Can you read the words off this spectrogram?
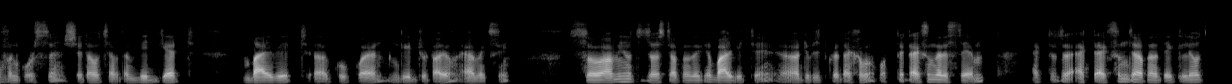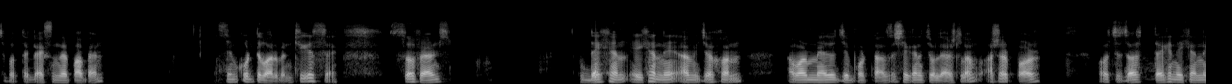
ওপেন করছে। সেটা হচ্ছে আপনার বিটগেট, বাইবিট, আ কুককয়েন, গেট.io, এমএক্সি। সো, আমি হচ্ছে জাস্ট আপনাদেরকে বাইবিটে ডিপোজিট করে দেখাবো। প্রত্যেকটা এক্সচেঞ্জারে সেম। একটা একটা অ্যাকশন যা আপনারা দেখলে হচ্ছে প্রত্যেকটা এক্সচেঞ্জার পাবেন। সেম করতে পারবেন। ঠিক আছে? সো ফ্রেন্ডস দেখেন, এখানে আমি যখন আমার মেজর যে বোর্ডটা আছে, সেখানে চলে আসলাম। আসার পর হচ্ছে জাস্ট দেখেন এখানে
